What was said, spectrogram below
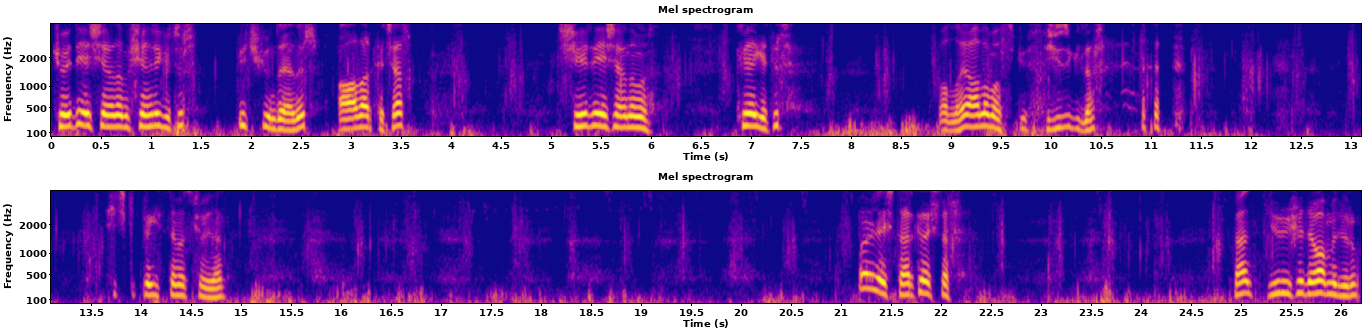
Köyde yaşayan adamı şehre götür. Üç gün dayanır. Ağlar kaçar. Şehirde yaşayan adamı köye getir. Vallahi ağlamaz. Yüzü güler. Hiç gitmek istemez köyden. Böyle işte arkadaşlar. Ben yürüyüşe devam ediyorum.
